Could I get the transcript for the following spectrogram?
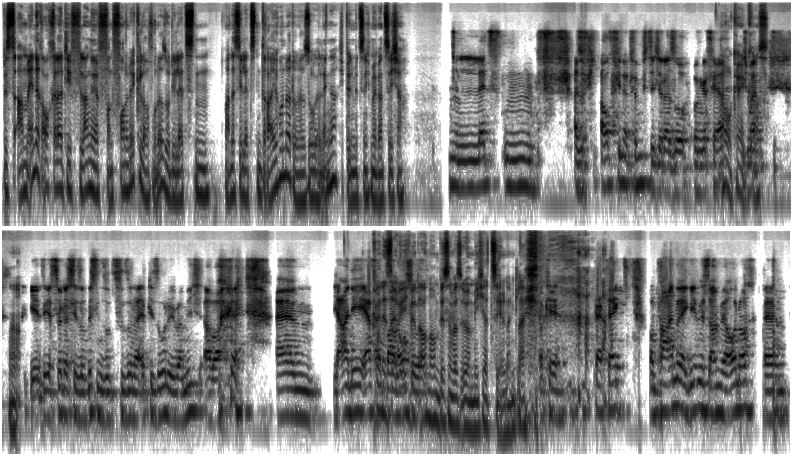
Bist am Ende auch relativ lange von vorne weggelaufen, oder? So die letzten, waren das die letzten 300 oder sogar länger? Ich bin mir jetzt nicht mehr ganz sicher letzten, also auch 450 oder so ungefähr. Oh, okay, ich meine, ja. jetzt, jetzt, wird das hier so ein bisschen so zu so einer Episode über mich, aber ähm, ja, nee, Erfurt Keine Sorge, ich werde auch noch ein bisschen was über mich erzählen dann gleich. Okay, perfekt. Und ein paar andere Ergebnisse haben wir auch noch. Ähm,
